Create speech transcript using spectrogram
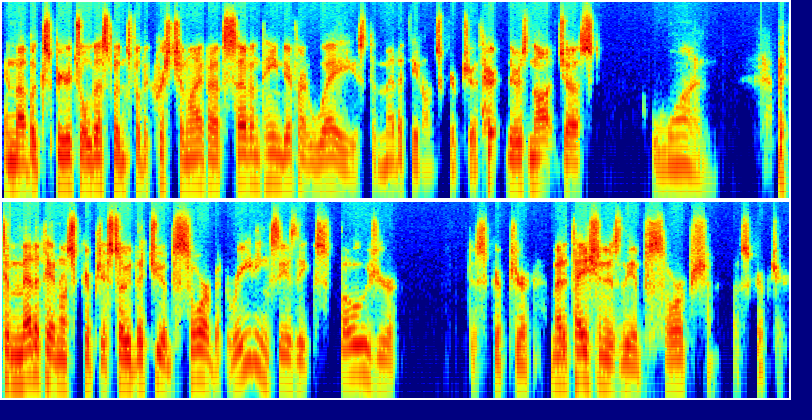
In my book, Spiritual Disciplines for the Christian Life, I have 17 different ways to meditate on Scripture. There, there's not just one, but to meditate on Scripture so that you absorb it. Reading sees the exposure to Scripture, meditation is the absorption of Scripture.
